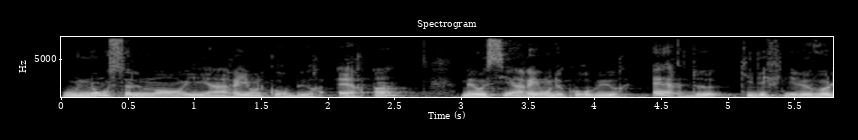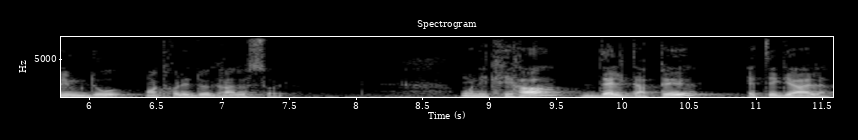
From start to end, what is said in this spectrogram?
où non seulement il y a un rayon de courbure R1, mais aussi un rayon de courbure R2 qui définit le volume d'eau entre les deux grains de sol. On écrira delta P est égal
